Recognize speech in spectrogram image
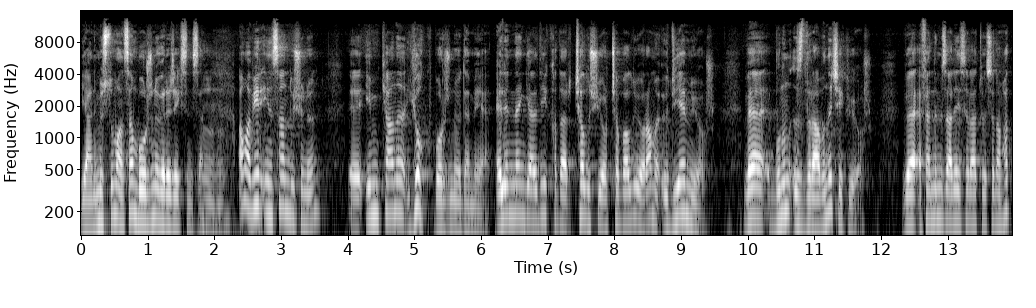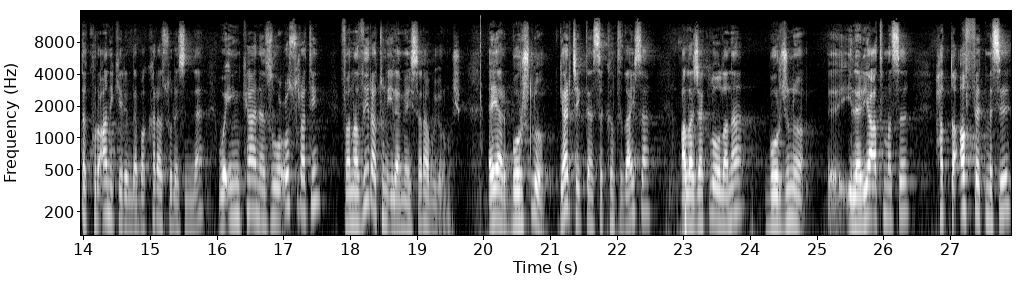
Yani Müslümansan borcunu vereceksin sen. Ama bir insan düşünün e, imkanı yok borcunu ödemeye. Elinden geldiği kadar çalışıyor, çabalıyor ama ödeyemiyor. Ve bunun ızdırabını çekiyor. Ve Efendimiz Aleyhisselatü Vesselam hatta Kur'an-ı Kerim'de Bakara suresinde ve in kana zu usratin fenaziratun ile meysera buyurmuş. Eğer borçlu gerçekten sıkıntıdaysa alacaklı olana borcunu e, ileriye atması hatta affetmesi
